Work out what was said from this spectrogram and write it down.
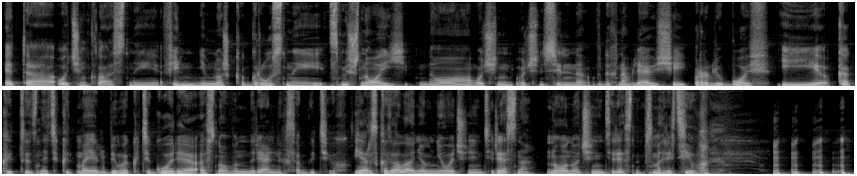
Это очень классный фильм, немножко грустный, смешной, но очень-очень сильно вдохновляющий про любовь. И, как это, знаете, моя любимая категория, основана на реальных событиях. Я рассказала о нем не очень интересно, но он очень интересный. Посмотрите его.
